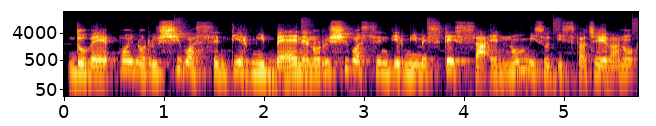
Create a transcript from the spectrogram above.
dove poi non riuscivo a sentirmi bene, non riuscivo a sentirmi me stessa e non mi soddisfacevano,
